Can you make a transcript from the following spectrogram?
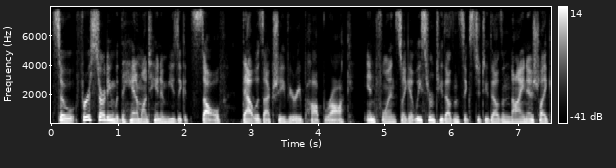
So first starting with the Hannah Montana music itself, that was actually very pop rock influenced, like at least from 2006 to 2009 ish. Like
